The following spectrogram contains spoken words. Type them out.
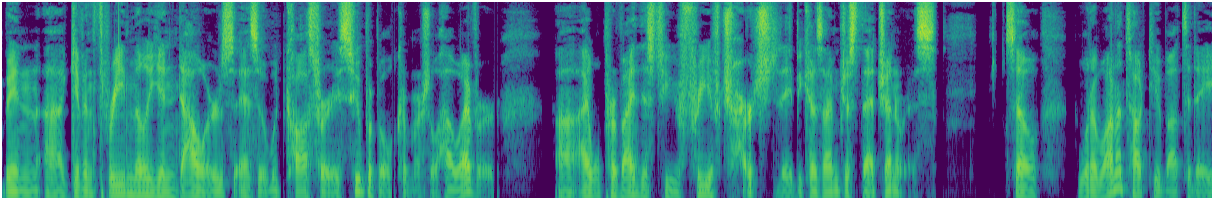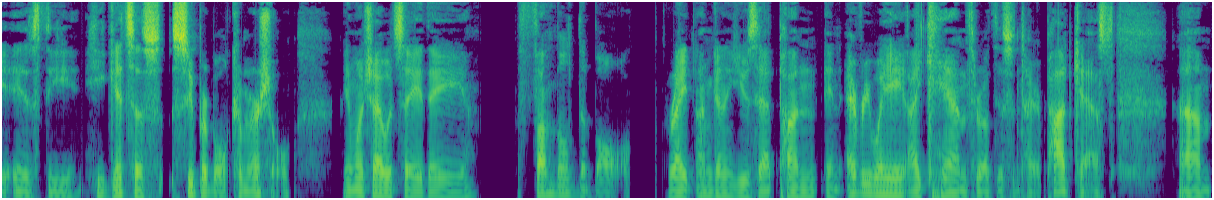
been uh, given three million dollars as it would cost for a Super Bowl commercial. However, uh, I will provide this to you free of charge today because I'm just that generous. So, what I want to talk to you about today is the He Gets Us Super Bowl commercial, in which I would say they fumbled the ball, right? I'm going to use that pun in every way I can throughout this entire podcast. Um,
